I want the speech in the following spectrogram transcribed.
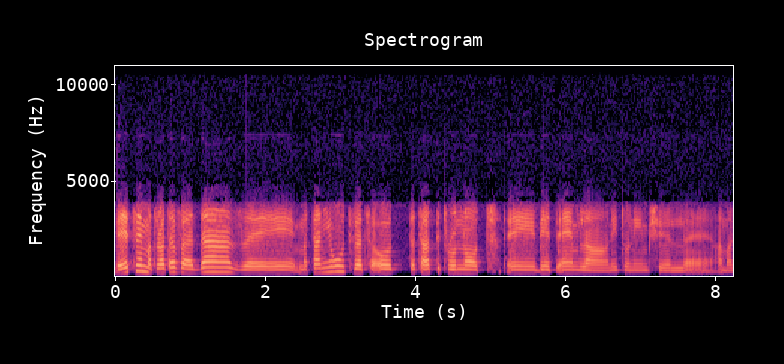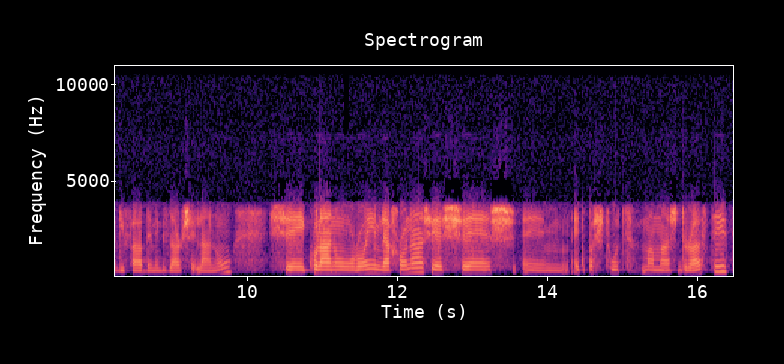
בעצם מטרת הוועדה זה מתן ייעוץ והצעת פתרונות אה, בהתאם לנתונים של אה, המגיפה במגזר שלנו. שכולנו רואים לאחרונה שיש אמ, התפשטות ממש דרסטית.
